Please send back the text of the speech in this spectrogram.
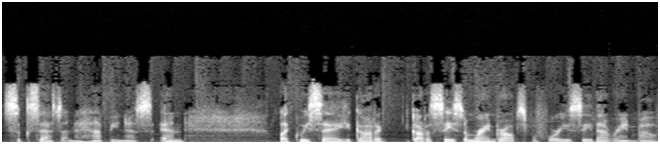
success and happiness. And like we say, you gotta gotta see some raindrops before you see that rainbow.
